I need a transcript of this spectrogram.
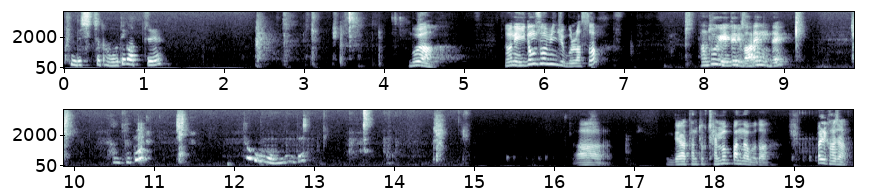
근데 진짜 다 어디 갔지? 뭐야? 너네 이동섭인 줄 몰랐어? 단톡에 애들이 말했는데? 단톡에? 저거 없는데? 아, 내가 단톡 잘못 봤나 보다. 빨리 가자.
